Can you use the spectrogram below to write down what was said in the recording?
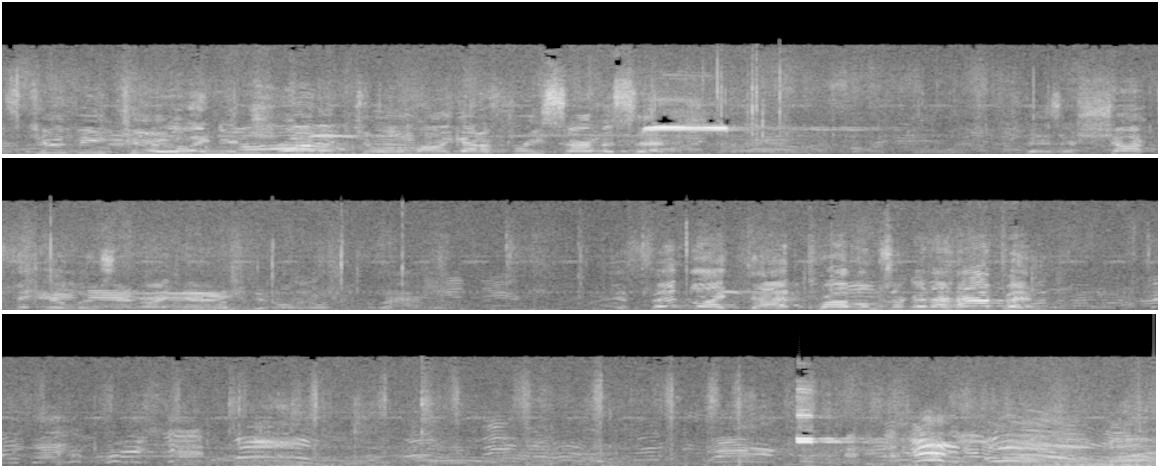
It's 2v2 and you trotted to him while he got a free service in. You guys are shocked that you're losing right now. Defend like that, problems are going to happen. Not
